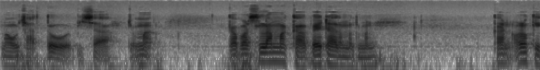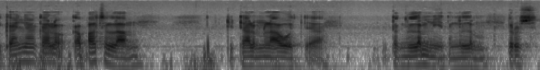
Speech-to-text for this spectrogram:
mau jatuh bisa. Cuma kapal selam agak beda teman-teman. Kan logikanya kalau kapal selam di dalam laut ya tenggelam nih tenggelam. Terus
